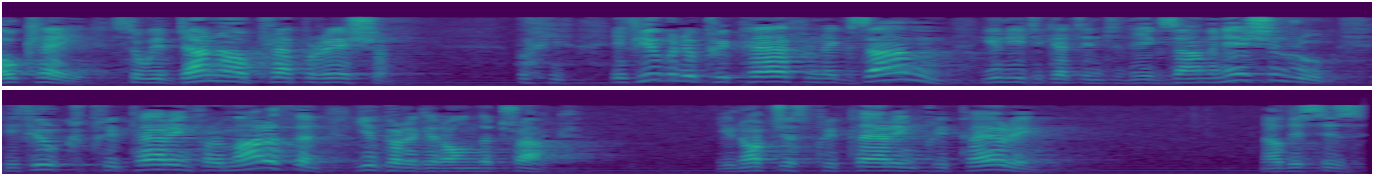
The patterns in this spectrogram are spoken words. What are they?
Okay, so we've done our preparation. If you're going to prepare for an exam, you need to get into the examination room. If you're preparing for a marathon, you've got to get on the track. You're not just preparing, preparing. Now, this is,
